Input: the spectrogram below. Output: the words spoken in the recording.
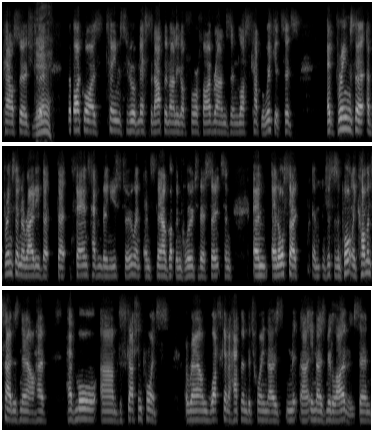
power surge. Yeah. But likewise, teams who have messed it up and only got four or five runs and lost a couple of wickets. It's it brings a it brings a narrative that that fans haven't been used to, and, and it's now got them glued to their seats. And and and also, and just as importantly, commentators now have have more um, discussion points around what's going to happen between those uh, in those middle overs. And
